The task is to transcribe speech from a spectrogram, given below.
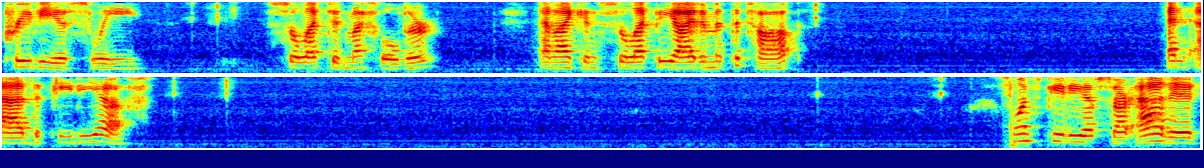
previously selected my folder and I can select the item at the top and add the PDF. Once PDFs are added,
